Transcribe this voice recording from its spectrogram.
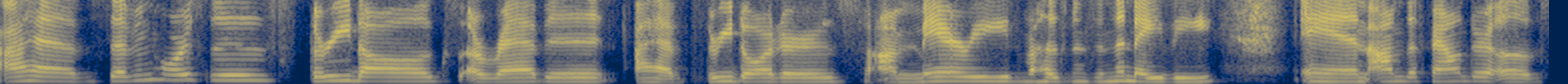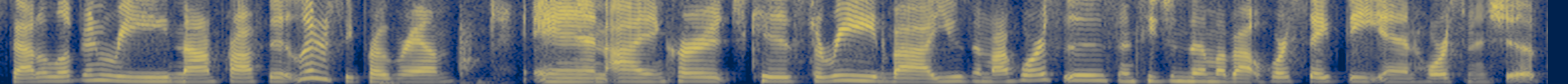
I have seven horses, three dogs, a rabbit. I have three daughters. I'm married. My husband's in the Navy, and I'm the founder of Saddle Up and Read nonprofit literacy program. And I encourage kids to read by using my horses and teaching them about horse safety and horsemanship.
